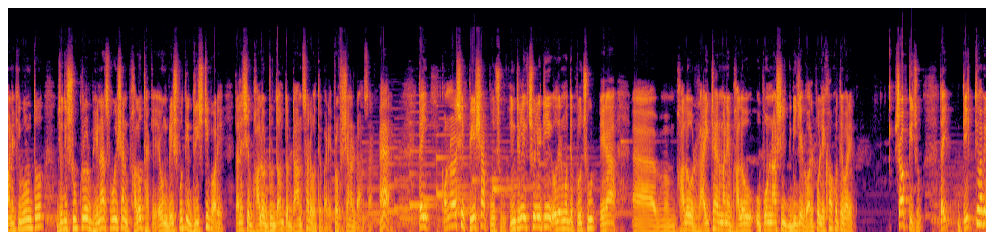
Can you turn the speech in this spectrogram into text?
মানে কি বলুন তো, যদি শুক্রর ভেনাস পজিশন ভালো থাকে এবং বৃহস্পতির দৃষ্টি পড়ে, তাহলে সে ভালো দুর্দান্ত ডান্সারও হতে পারে প্রফেশনাল ডান্সার হ্যাঁ? তাই কন্যা রাশি পেশা প্রচুর ইন্টেলেকচুয়ালিটি ওদের মধ্যে প্রচুর, এরা ভালো রাইটার মানে ভালো উপন্যাসিক, নিজে গল্প লেখক হতে পারে সব কিছু তাই দেখতে হবে,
